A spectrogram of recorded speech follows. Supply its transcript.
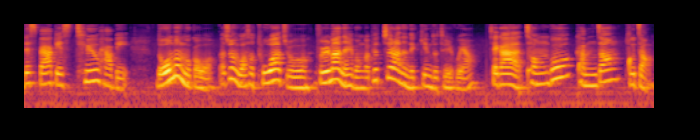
this bag is too heavy. 너무 무거워. 나 좀 와서 도와줘. 불만을 뭔가 표출하는 느낌도 들고요. 제가 정보, 감정, 부정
